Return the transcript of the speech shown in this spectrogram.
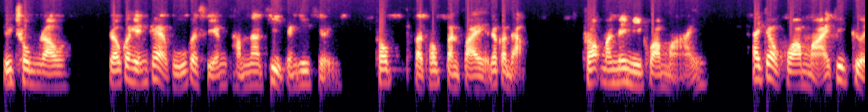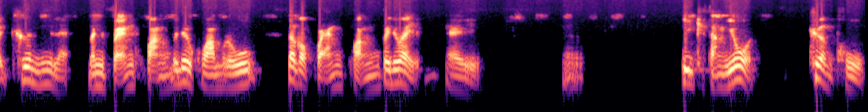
หรือชมเรา เราก็เห็นแค่หูกับเสียงทำหน้าที่กันเฉย ทบกระทบกันไปแล้วก็ดับ เพราะมันไม่มีความหมายไอ้เจ้าความหมายที่เกิดขึ้นนี่แหละ มันแฝงฝังไปด้วยความรู้ แล้วก็แฝงฝังไปด้วยไอ้อีกสังโยชน์เครื่องผูก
